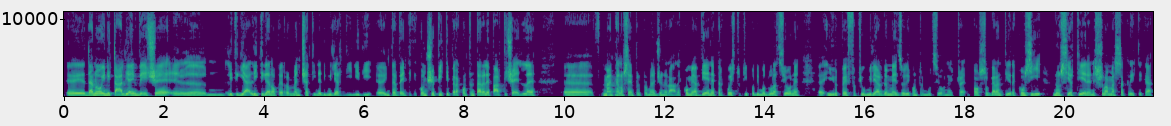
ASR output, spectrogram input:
Eh, da noi in Italia invece eh, litiga- litigano per manciatine di miliardini di eh, interventi che concepiti per accontentare le particelle eh, mancano sempre il problema generale, come avviene per questo tipo di modulazione eh, IRPEF più un miliardo e mezzo di contribuzione. Cioè, posso garantire così non si ottiene nessuna massa critica,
